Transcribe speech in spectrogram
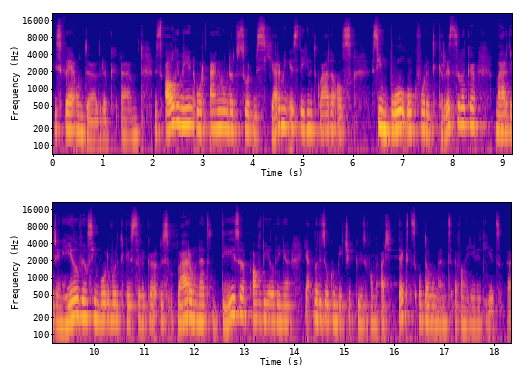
is vrij onduidelijk. Um, dus algemeen wordt aangenomen dat het een soort bescherming is tegen het kwade als symbool ook voor het christelijke, maar er zijn heel veel symbolen voor het christelijke. Dus waarom net deze afbeeldingen? Ja, dat is ook een beetje keuze van de architect op dat moment en van degene die het uh,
